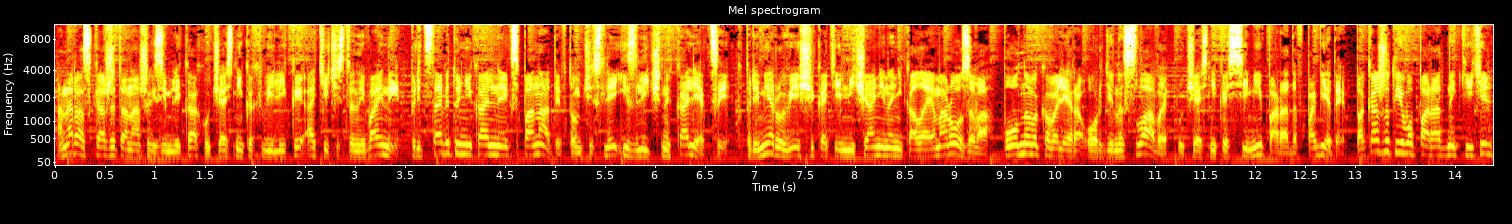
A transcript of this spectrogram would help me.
Она расскажет о наших земляках, участниках Великой Отечественной войны, представит уникальные экспонаты, в том числе из личных коллекций. К примеру, вещи котельничанина Николая Морозова, полного кавалера Ордена Славы, участника семи парадов Победы. Покажут его парадный китель,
